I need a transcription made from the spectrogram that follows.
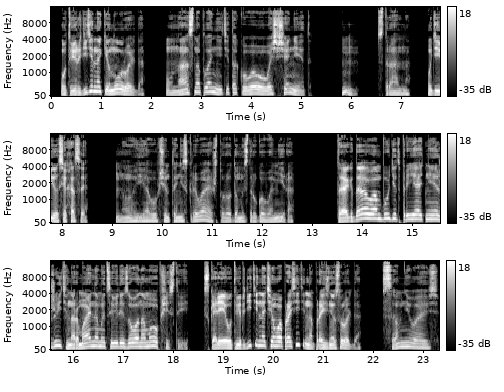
– утвердительно кивнул Рольда. «У нас на планете такого овоща нет». «Хм, странно», – удивился Хосе. «Но я, в общем-то, не скрываю, что родом из другого мира». «Тогда вам будет приятнее жить в нормальном и цивилизованном обществе», скорее утвердительно, чем вопросительно, произнес Рольда. «Сомневаюсь»,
